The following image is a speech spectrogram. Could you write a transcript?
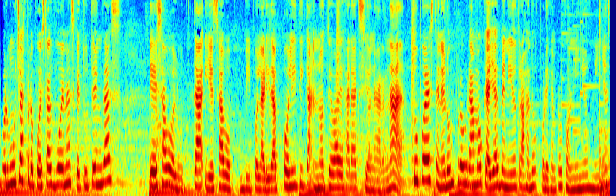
Por muchas propuestas buenas que tú tengas, esa voluntad y esa bipolaridad política no te va a dejar accionar nada. Tú puedes tener un programa que hayas venido trabajando, por ejemplo, con niños, niñas,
